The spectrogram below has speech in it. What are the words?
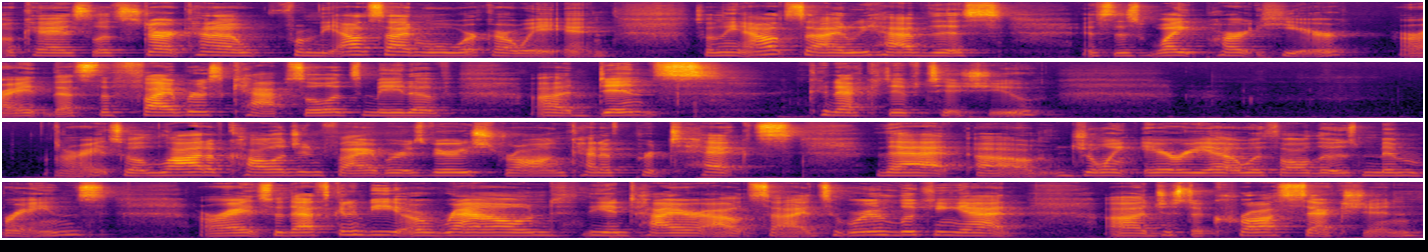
Okay, so let's start kind of from the outside and we'll work our way in. So on the outside, we have this, it's this white part here. All right, that's the fibrous capsule. It's made of uh, dense connective tissue. All right, so a lot of collagen fiber is very strong, kind of protects that um, joint area with all those membranes. All right, so that's going to be around the entire outside. So we're looking at uh, just a cross section,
